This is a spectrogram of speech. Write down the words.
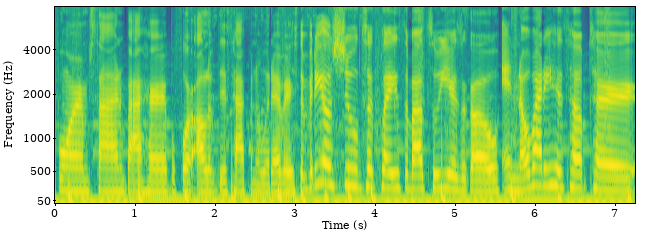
form signed by her before all of this happened or whatever. The video shoot took place about two years ago and nobody has helped her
